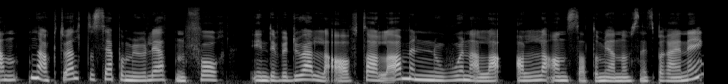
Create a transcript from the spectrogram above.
enten er aktuelt å se på muligheten for individuelle avtaler med noen eller alle ansatte om gjennomsnittsberegning,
